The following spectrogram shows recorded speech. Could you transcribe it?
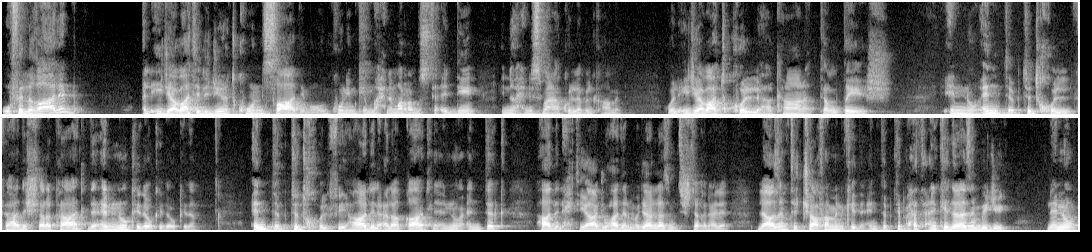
وفي الغالب الإجابات اللي تجينا تكون صادمة ونكون يمكن ما إحنا مرة مستعدين إنه إحنا نسمعها كلها بالكامل. والإجابات كلها كانت تلطيش. إنه أنت بتدخل في هذه الشركات لأنه كذا وكذا وكذا. أنت بتدخل في هذه العلاقات لأنه عندك هذا الاحتياج وهذا المجال لازم تشتغل عليه. لازم تتشافى من كذا. أنت بتبحث عن كذا لازم بيجيك. لأنه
